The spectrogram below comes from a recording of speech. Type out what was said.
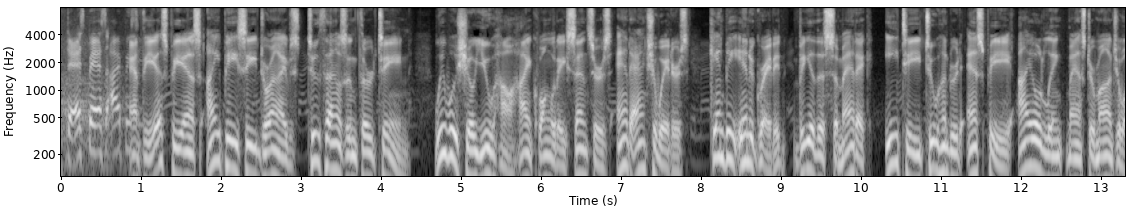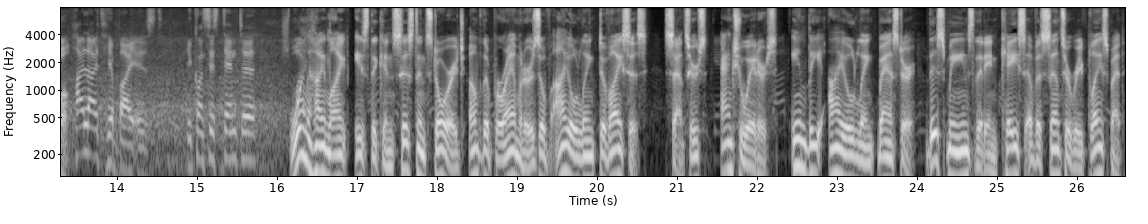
der SPS IPC At the SPS IPC Drives 2013, we will show you how high quality sensors and actuators can be integrated via the SIMATIC E ET200SP IO-Link Master Module. Highlight hierbei ist die konsistente uh, One highlight is the consistent storage of the parameters of IO-Link devices, sensors, actuators in the IO-Link Master. This means that in case of a sensor replacement,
